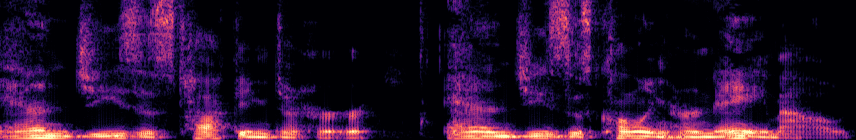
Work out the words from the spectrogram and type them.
and Jesus talking to her and Jesus calling her name out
